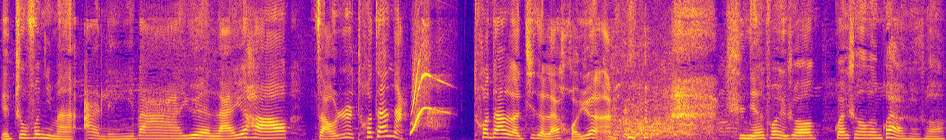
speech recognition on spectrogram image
也祝福你们二零一八越来越好，早日脱单呐！脱单了记得来还愿啊！十年风雨说，怪兽问怪兽说说。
